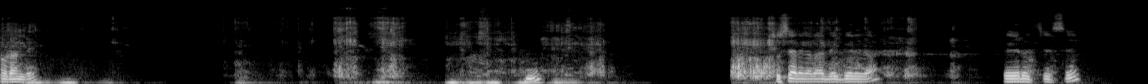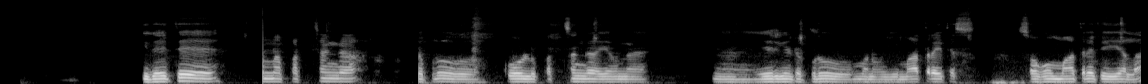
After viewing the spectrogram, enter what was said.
చూడండి. చూసారు చూశారు కదా దగ్గరగా. పేరు వచ్చేసి ఇదైతే ఉన్న పచ్చంగా అప్పుడు కోళ్ళు పచ్చంగా ఏమన్నా ఎరిగేటప్పుడు మనం ఈ మాత్ర అయితే సగం మాత్ర అయితే వేయాలా.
